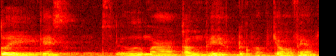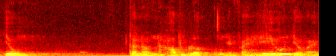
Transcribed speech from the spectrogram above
Tùy cái sự mà cần thiết đức phật cho phép dùng. Cho nên là học luật cũng phải hiểu như vậy.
